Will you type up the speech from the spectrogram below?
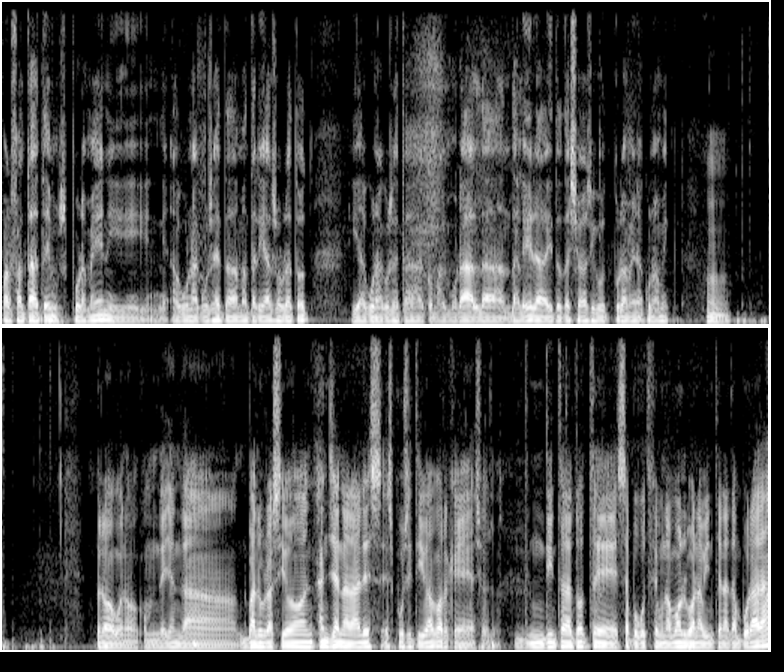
per falta de temps, purament, i alguna coseta de material, sobretot, i alguna coseta com el mural de, de l'era i tot això ha sigut purament econòmic. Mm. Però, bueno, com deien, de valoració en, en general és, és positiva perquè això, dintre de tot eh, s'ha pogut fer una molt bona vintena temporada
